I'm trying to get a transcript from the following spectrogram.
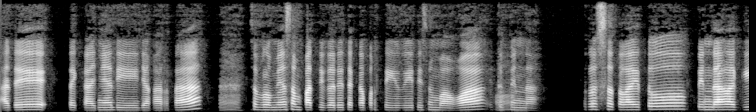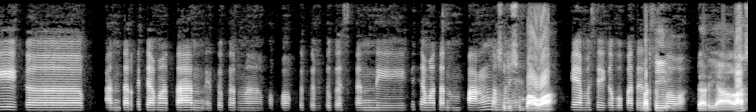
adek TK-nya di Jakarta Hmm. sebelumnya sempat juga di TK Pertiwi di Sumbawa itu Hmm. pindah terus setelah itu pindah lagi ke antar kecamatan itu karena papa waktu itu ditugaskan di kecamatan Empang Masih di namanya Sumbawa. ya masih di Kabupaten Berarti Sumbawa Dari alas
